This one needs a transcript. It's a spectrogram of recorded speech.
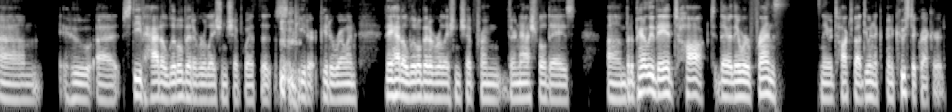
um who uh Steve had a little bit of relationship with uh, Peter Peter Rowan they had a little bit of relationship from their Nashville days um but apparently they had talked there. they were friends and they had talked about doing a, an acoustic record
